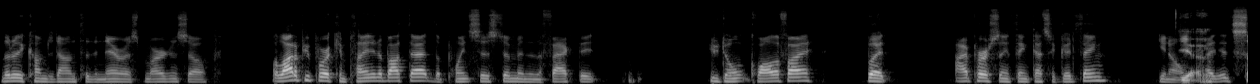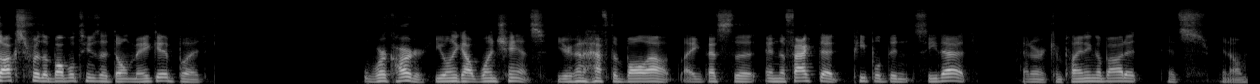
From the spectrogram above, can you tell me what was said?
literally comes down to the narrowest margin. So a lot of people are complaining about that, the point system and the fact that you don't qualify. But I personally think that's a good thing. You know, Yeah. it sucks for the bubble teams that don't make it, but work harder. You only got one chance. You're gonna have to ball out. Like that's the and the fact that people didn't see that and are complaining about it. It's you know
